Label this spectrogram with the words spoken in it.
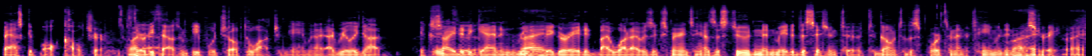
basketball culture. Thirty thousand people would show up to watch a game, and I, I really got excited Into again and Right. reinvigorated by what I was experiencing as a student, and made a decision to to go into the sports and entertainment industry Right.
